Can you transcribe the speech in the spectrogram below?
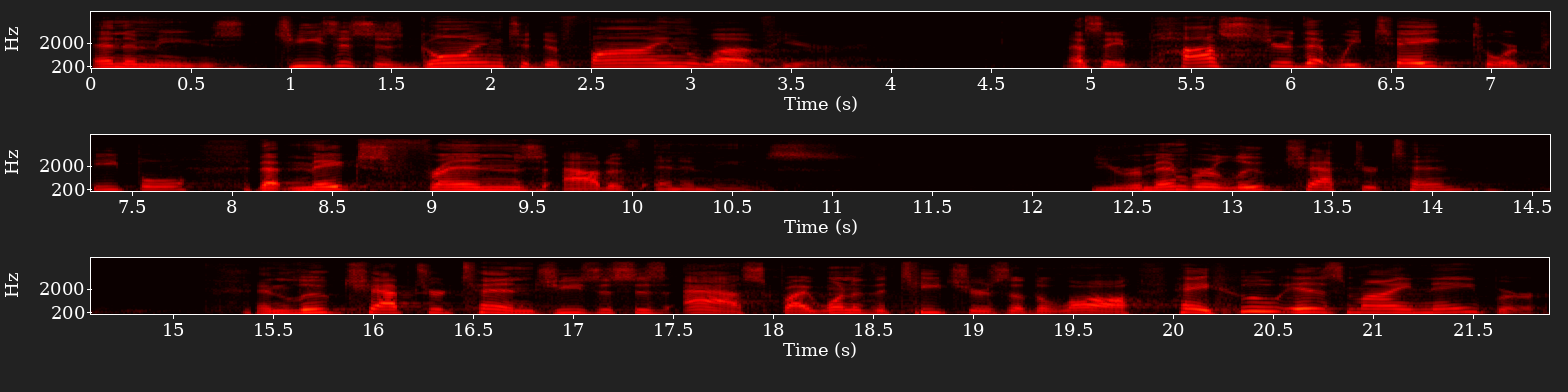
enemies. Jesus is going to define love here as a posture that we take toward people that makes friends out of enemies. Do you remember Luke chapter 10? In Luke chapter 10, Jesus is asked by one of the teachers of the law, Hey, who is my neighbor?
